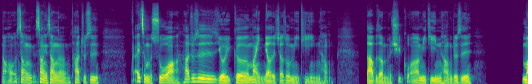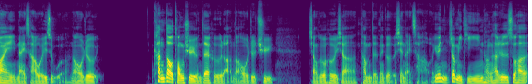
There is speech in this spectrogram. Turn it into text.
然后上上一上呢，他就是该怎么说啊？他就是有一个卖饮料的，叫做米提银行，大家不知道有没有去过啊？米提银行就是卖奶茶为主啊，然后我就看到同学有人在喝啦，然后我就去想说喝一下他们的那个鲜奶茶，好，因为你叫米提银行，它就是说它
